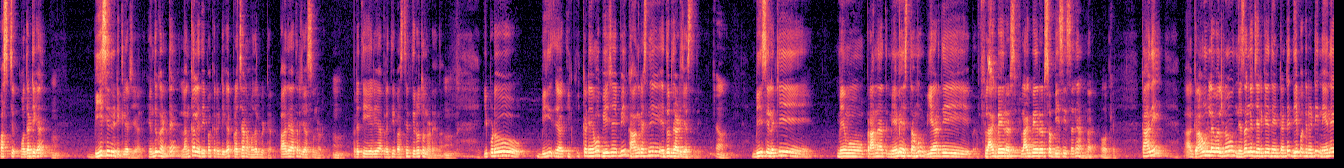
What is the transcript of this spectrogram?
ఫస్ట్ మొదటిగా బీసీని డిక్లేర్ చేయాలి. ఎందుకంటే లంకల దీపక్ రెడ్డి గారు ప్రచారం మొదలుపెట్టారు. పాదయాత్ర చేస్తున్నాడు. ప్రతి ఏరియా ప్రతి బస్తీని తిరుగుతున్నాడు ఆయన. ఇప్పుడు బీ ఇక్కడేమో బీజేపీ కాంగ్రెస్ని ఎదురుదాడి చేస్తుంది. బీసీలకి మేము ప్రాధాన్యత మేమే ఇస్తాము. We are the flag bearers flag bearers of BCs అని అంటున్నారు. ఓకే. కానీ గ్రౌండ్ లెవెల్లో నిజంగా జరిగేది ఏంటంటే దీపక్ రెడ్డి నేనే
